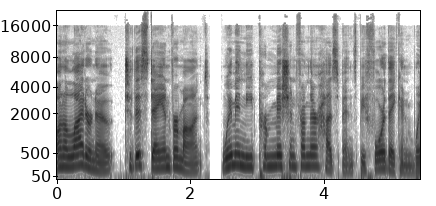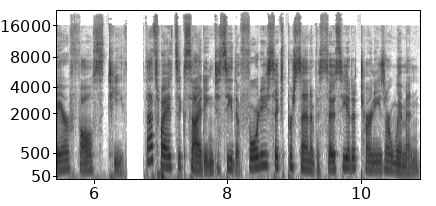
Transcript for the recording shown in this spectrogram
On a lighter note, to this day in Vermont, women need permission from their husbands before they can wear false teeth. That's why it's exciting to see that 46% of associate attorneys are women,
